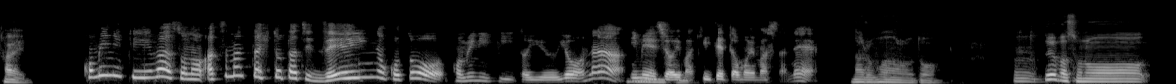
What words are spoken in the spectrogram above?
はい。コミュニティは、その集まった人たち全員のことをコミュニティというようなイメージを今聞いてて思いましたね。なるほど、なるほど。うん。例えばその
